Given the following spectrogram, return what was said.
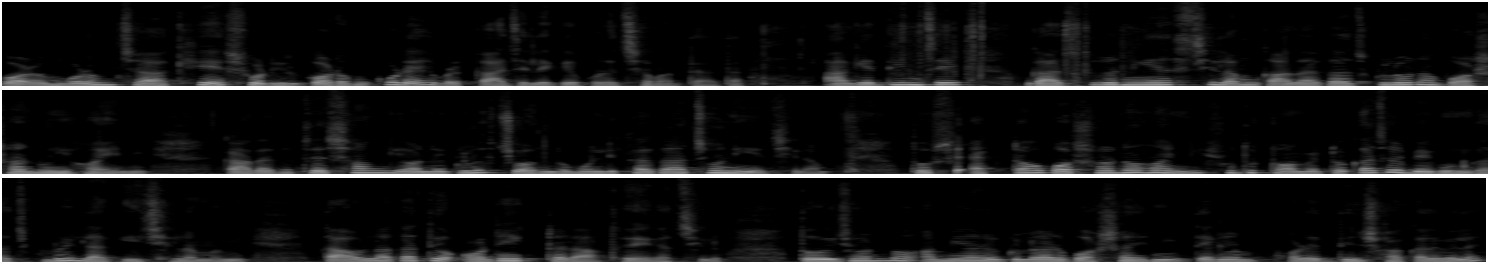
গরম গরম চা খেয়ে শরীর গরম করে এবার কাজে লেগে পড়েছে আমার দাদা। আগের দিন যে গাছগুলো নিয়ে এসেছিলাম, গাঁদা গাছগুলো না বসানোই হয়নি। গাঁদা গাছের সঙ্গে অনেকগুলো চন্দ্রমল্লিকা গাছও নিয়েছিলাম। তো সে একটাও বসানো হয়নি, শুধু টমেটো গাছ আর বেগুন গাছগুলোই লাগিয়েছিলাম আমি। তাও লাগাতে অনেকটা রাত হয়ে গেছিল। তো ওই জন্য আমি আর এগুলো আর বসাইনি। দেখলাম পরের দিন সকালবেলায়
